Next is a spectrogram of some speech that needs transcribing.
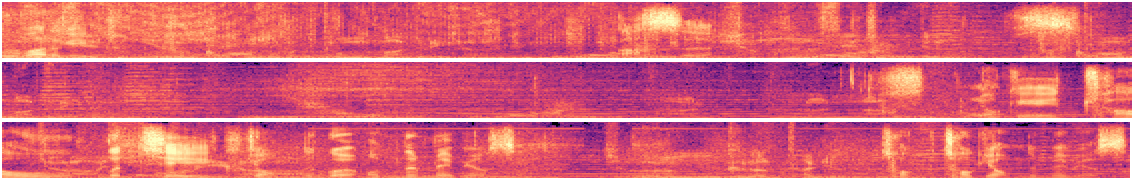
올바르게 있군요 고통받으리라. 가스? 여기 좌우 끝이 그게 없는 거 없는 맵이었었나? 정 그렇다면 적 적이 없는 맵이었어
